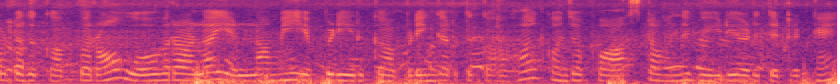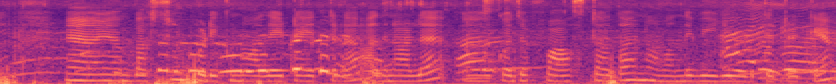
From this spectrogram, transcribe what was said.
போட்டதுக்கப்புறம் போட்டதுக்கு அப்புறம் ஓவராலாக எல்லாமே எப்படி இருக்குது அப்படிங்கிறதுக்காக கொஞ்சம் ஃபாஸ்ட்டாக வந்து வீடியோ எடுத்துகிட்ருக்கேன் பஸ்ஸும் பிடிக்கணும் அதே டயத்தில் அதனால் கொஞ்சம் ஃபாஸ்ட்டாக தான் நான் வந்து வீடியோ எடுத்துகிட்ருக்கேன்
